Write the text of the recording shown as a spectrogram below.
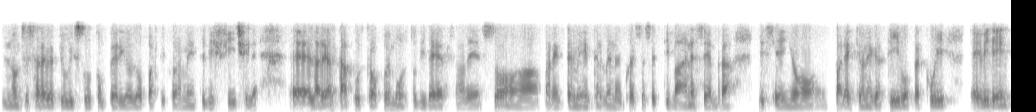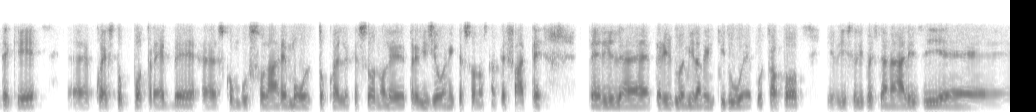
non si sarebbe più vissuto un periodo particolarmente difficile. Eh, la realtà purtroppo è molto diversa adesso, apparentemente, almeno in queste settimane, sembra di segno parecchio negativo, per cui è evidente che eh, questo potrebbe eh, scombussolare molto quelle che sono le previsioni che sono state fatte per il, per il 2022. Purtroppo il rischio di queste analisi è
